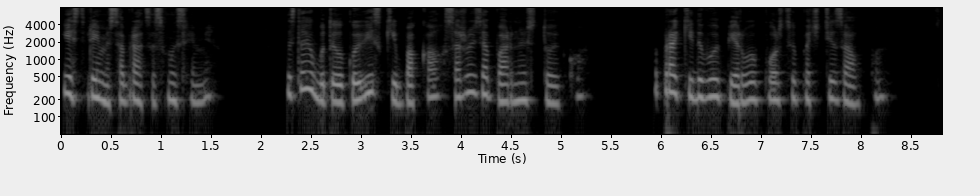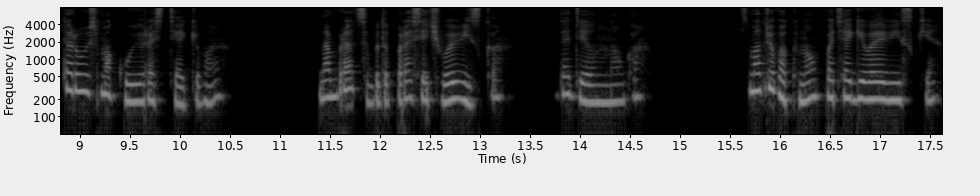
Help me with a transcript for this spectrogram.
Есть время собраться с мыслями. Достаю бутылку виски и бокал, сажусь за барную стойку. Опрокидываю первую порцию почти залпом. Вторую смакую и растягиваю. Набраться бы до поросячьего виска. Да дел много. Смотрю в окно, потягивая виски.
